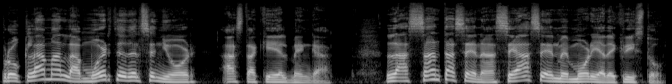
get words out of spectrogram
proclaman la muerte del Señor hasta que Él venga. La Santa Cena se hace en memoria de Cristo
